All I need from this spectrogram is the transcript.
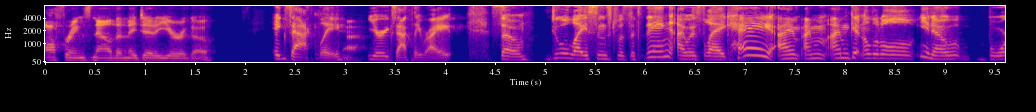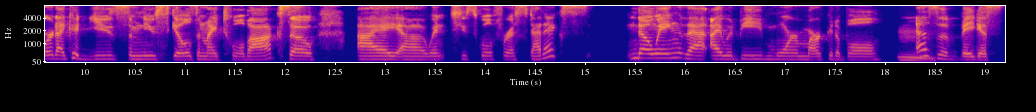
offerings now than they did a year ago. Exactly. Yeah. You're exactly right. So dual licensed was a thing. I was like, hey, I'm I'm I'm getting a little, you know, bored. I could use some new skills in my toolbox. So I uh, went to school for aesthetics, knowing that I would be more marketable mm. as a Vegas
